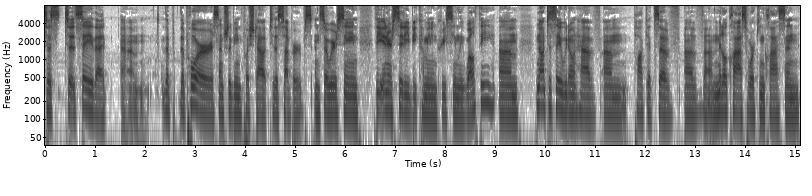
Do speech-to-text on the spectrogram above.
to to say that um, the the poor are essentially being pushed out to the suburbs, and so we're seeing the inner city becoming increasingly wealthy. Um, not to say we don't have um, pockets of of uh, middle class, working class, and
